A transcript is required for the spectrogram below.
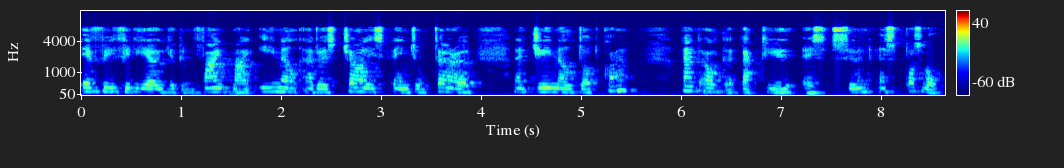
every video you can find my email address charliesangeltarot at gmail.com and I'll get back to you as soon as possible.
